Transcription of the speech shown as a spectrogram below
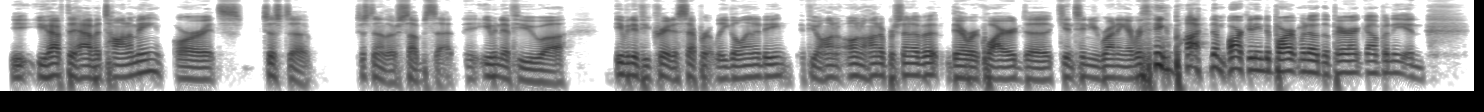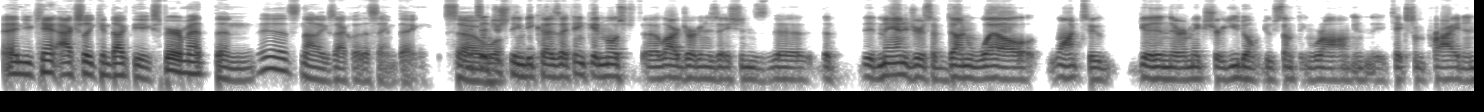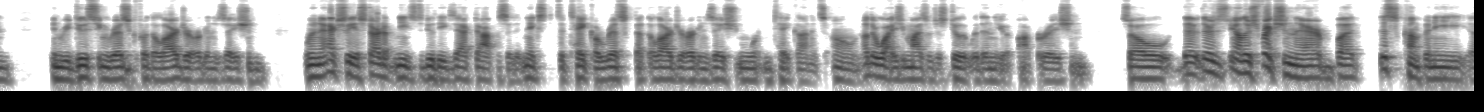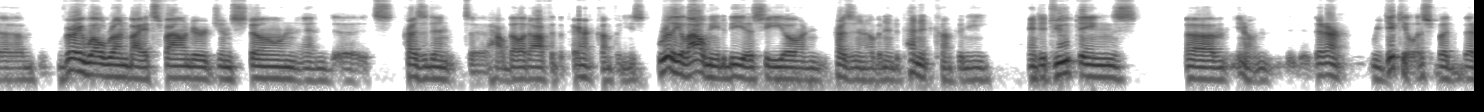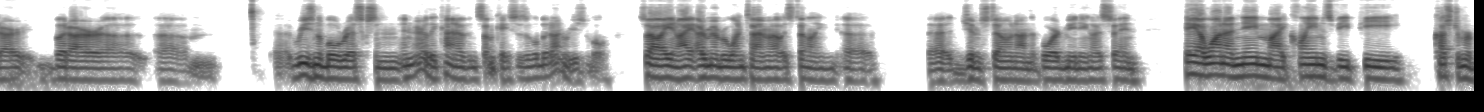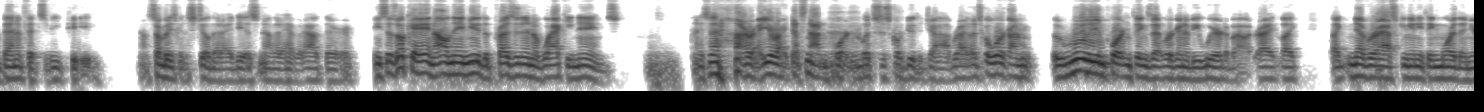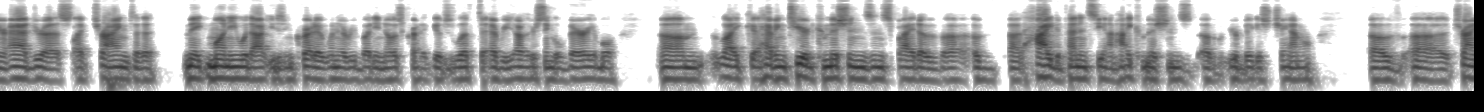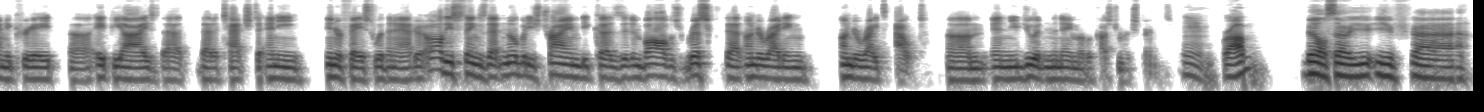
you, you have to have autonomy or it's just a just another subset even if you uh even if you create a separate legal entity, if you own 100% of it, they're required to continue running everything by the marketing department of the parent company and and you can't actually conduct the experiment, then it's not exactly the same thing. So it's interesting because I think in most uh, large organizations, the, the the managers have done well, want to get in there and make sure you don't do something wrong, and they take some pride in in reducing risk for the larger organization when actually a startup needs to do the exact opposite. It needs to take a risk that the larger organization wouldn't take on its own. Otherwise, you might as well just do it within the operation. So there, there's you know there's friction there, but this company, uh, very well run by its founder Jim Stone and uh, its president uh, Hal Belodoff at the parent companies, really allowed me to be a CEO and president of an independent company and to do things um, you know that aren't ridiculous, but that are but are uh, um, reasonable risks and, and really kind of in some cases a little bit unreasonable. So you know, I, I remember one time I was telling uh, uh, Jim Stone on the board meeting, I was saying, "Hey, I want to name my claims VP customer benefits VP." Now somebody's going to steal that idea, so now that I have it out there, he says, "Okay, and I'll name you the president of Wacky Names." And I said, "All right, you're right. That's not important. Let's just go do the job, right? Let's go work on the really important things that we're going to be weird about, right? Like like never asking anything more than your address, like trying to make money without using credit when everybody knows credit gives lift to every other single variable. Um, like having tiered commissions in spite of, uh, of a high dependency on high commissions of your biggest channel, of uh, trying to create uh, APIs that that attach to any interface with an address. All these things that nobody's trying because it involves risk that underwriting underwrites out, um, and you do it in the name of a customer experience. Mm. Rob, Bill, so you, you've uh,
